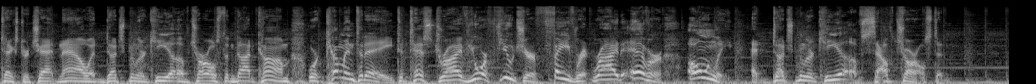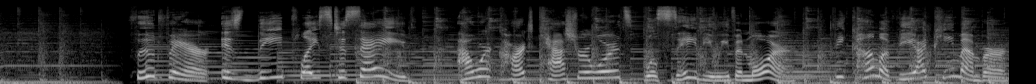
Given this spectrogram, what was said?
Text or chat now at DutchMillerKiaofCharleston.com or come in today to test drive your future favorite ride ever, only at Dutch Miller Kia of South Charleston. Food Fair is the place to save. Our Cart Cash Rewards will save you even more. Become a VIP member.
